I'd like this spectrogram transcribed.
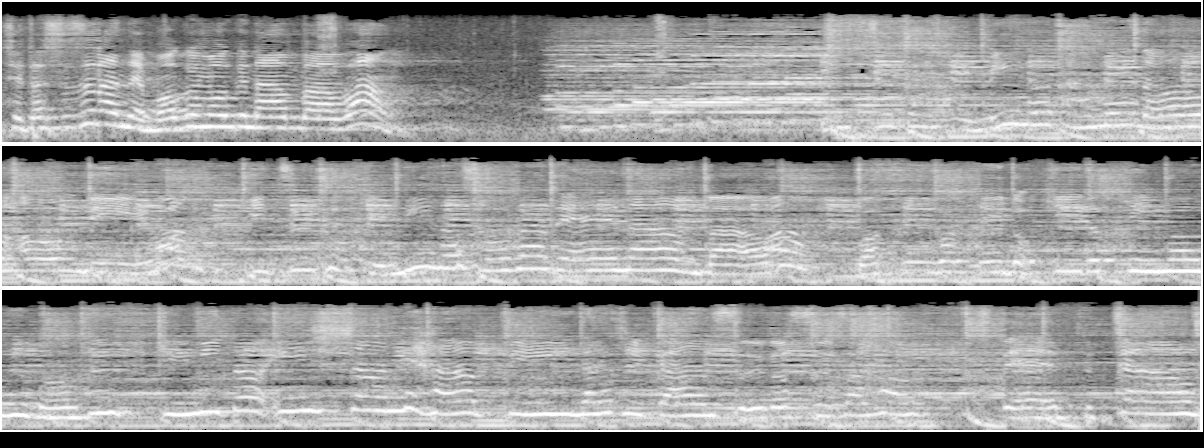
瀬田すずらんで「もぐもぐナンバーワン」いつか君のオンリーワンいつか君のそばでナンバーワンワクワクドキドキもぐもぐ君と一緒にハッピーな時間過ごすぞステップダウン。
